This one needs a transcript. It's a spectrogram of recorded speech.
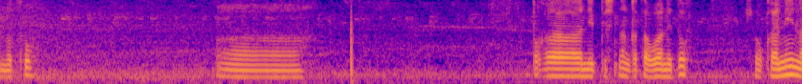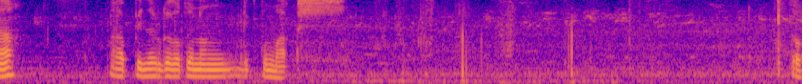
ano to? Ah napaka nipis ng katawan nito. So kanina uh, pinurga ko to ng Dictomax. Ito.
